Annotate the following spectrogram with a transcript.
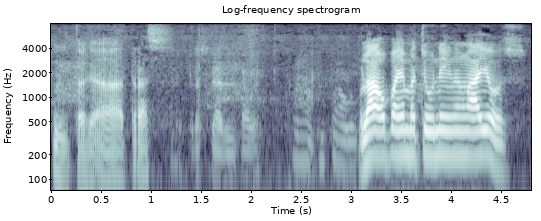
Puta ka atras. Atras. Grabe pa. Wala ako pa yung matuning ng maayos.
